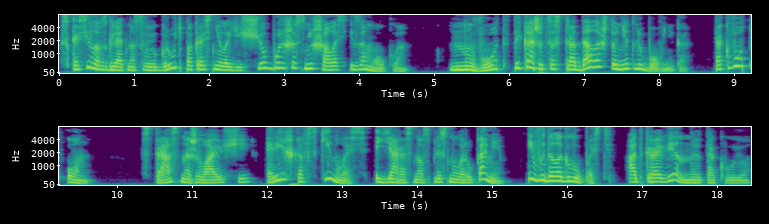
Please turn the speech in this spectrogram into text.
Скосила взгляд на свою грудь, покраснела еще больше, смешалась и замолкла. «Ну вот, ты, кажется, страдала, что нет любовника. Так вот он, страстно желающий». Ришка вскинулась, яростно всплеснула руками и выдала глупость, откровенную такую.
